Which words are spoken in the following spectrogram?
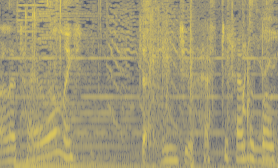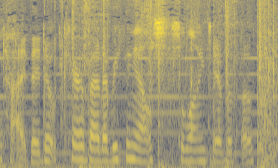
Attire only. That means you have to have a bow tie. They don't care about everything else so long as you have a bow tie.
